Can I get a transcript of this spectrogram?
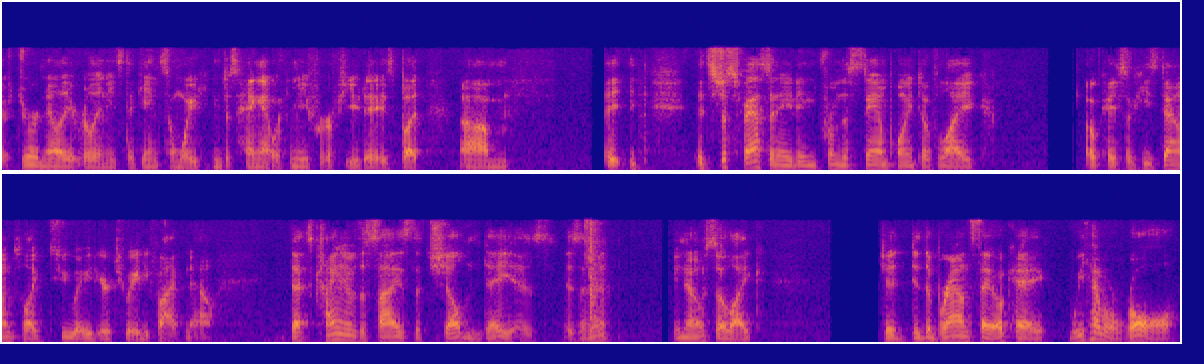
if Jordan Elliott really needs to gain some weight, he can just hang out with me for a few days. But um, it, it it's just fascinating from the standpoint of like, okay, so he's down to like 280 or 285 now. That's kind of the size that Sheldon Day is, isn't it? You know, so like, did did the Browns say, okay, we have a role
